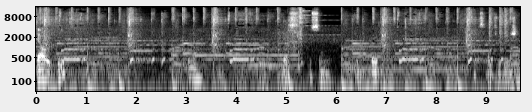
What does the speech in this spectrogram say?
Down with Yeah, big exaggeration.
